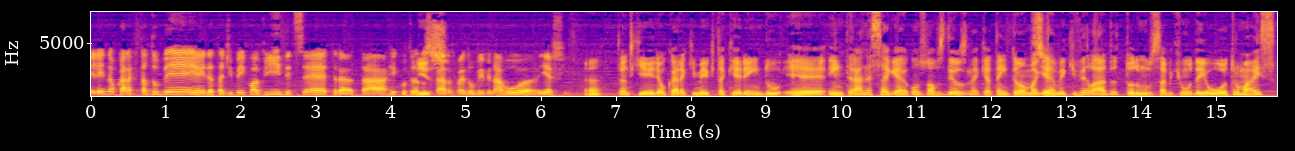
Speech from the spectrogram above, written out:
ele ainda é um cara que tá do bem, ainda tá de bem com a vida, etc. Tá recrutando os Isso. caras, mas não vive na rua, e afim. É. Tanto que ele é o cara que meio que tá querendo é, entrar nessa guerra com os novos deuses, né? Que até então é uma Sim. guerra meio que velada. Todo mundo sabe que um odeia o outro, mas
